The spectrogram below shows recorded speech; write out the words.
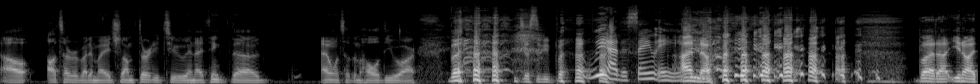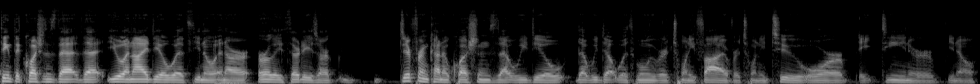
I'll I'll tell everybody my age. So I'm 32, and I think the I won't tell them how old you are, but just to be we are the same age. I know. but uh, you know, I think the questions that that you and I deal with, you know, in our early 30s are different kind of questions that we deal that we dealt with when we were 25 or 22 or 18 or you know.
